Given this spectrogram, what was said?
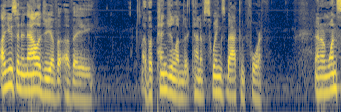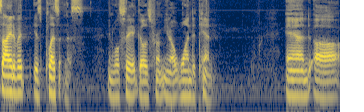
I use an analogy of a, of, a, of a pendulum that kind of swings back and forth. And on one side of it is pleasantness and we'll say it goes from you know one to ten. And uh,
